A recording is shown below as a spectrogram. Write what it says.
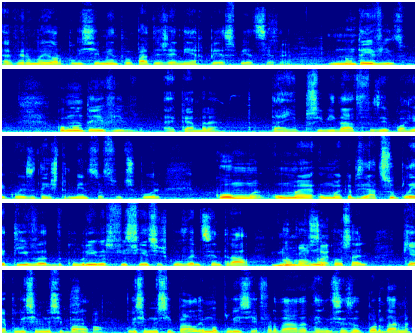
haver um maior policiamento por parte da GNR, PSP, etc. Sim. Não tem havido. Como não tem havido, a Câmara tem a possibilidade de fazer qualquer coisa, tem instrumentos ao seu dispor, como uma, uma capacidade supletiva de cobrir as deficiências que o Governo Central No não, Conselho. não que é a Polícia Municipal. Municipal. Polícia Municipal é uma polícia fardada, tem licença de porte de arma,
